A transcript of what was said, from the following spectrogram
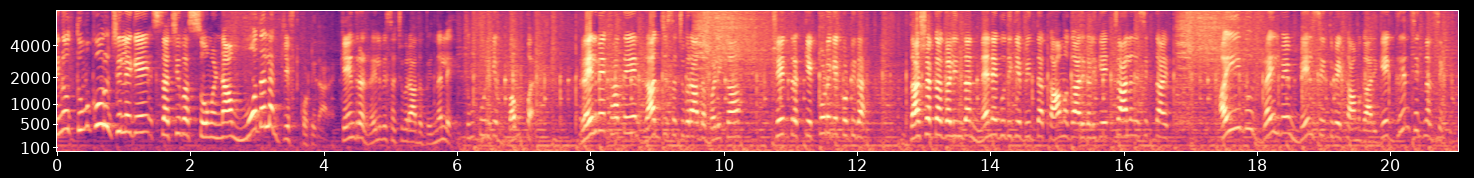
ಇನ್ನು ತುಮಕೂರು ಜಿಲ್ಲೆಗೆ ಸಚಿವ ಸೋಮಣ್ಣ ಮೊದಲ ಗಿಫ್ಟ್ ಕೊಟ್ಟಿದ್ದಾರೆ. ಕೇಂದ್ರ ರೈಲ್ವೆ ಸಚಿವರಾದ ಬೆನ್ನಲ್ಲೇ ತುಮಕೂರಿಗೆ ಬಂಪರ್. ರೈಲ್ವೆ ಖಾತೆ ರಾಜ್ಯ ಸಚಿವರಾದ ಬಳಿಕ ಕ್ಷೇತ್ರಕ್ಕೆ ಕೊಡುಗೆ ಕೊಟ್ಟಿದ್ದಾರೆ. ದಶಕಗಳಿಂದ ನೆನೆಗುದಿಗೆ ಬಿದ್ದ ಕಾಮಗಾರಿಗಳಿಗೆ ಚಾಲನೆ ಸಿಗ್ತಾ ಇತ್ತು ಐದು ರೈಲ್ವೆ ಮೇಲ್ಸೇತುವೆ ಕಾಮಗಾರಿಗೆ ಗ್ರೀನ್ ಸಿಗ್ನಲ್ ಸಿಕ್ಕಿದೆ.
